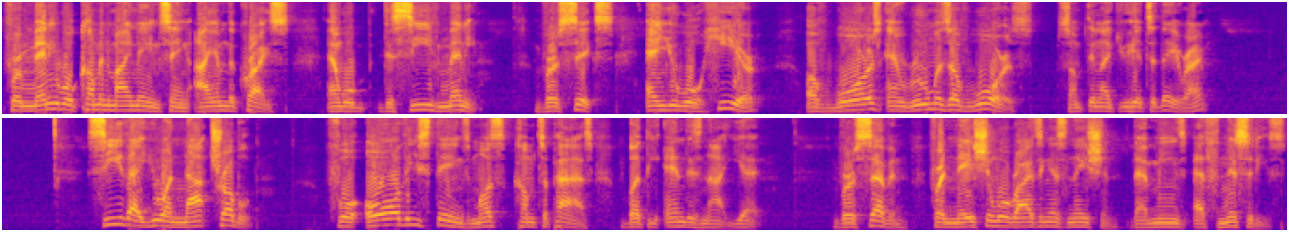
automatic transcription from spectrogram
For many will come in my name, saying, I am the Christ and will deceive many. Verse 6 And you will hear of wars and rumors of wars, something like you hear today, right? See that you are not troubled, for all these things must come to pass, but the end is not yet. Verse 7 For nation will rise against nation, that means ethnicities,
